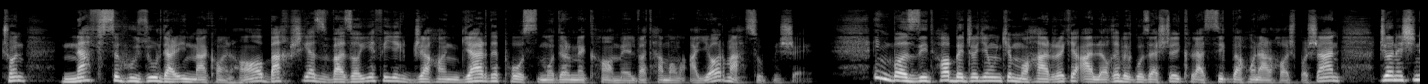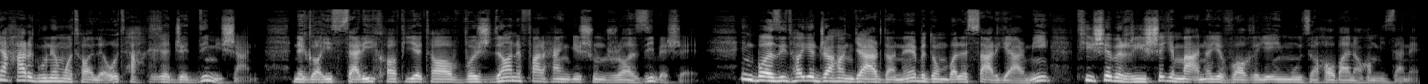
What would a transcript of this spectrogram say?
چون نفس حضور در این مکانها بخشی از وظایف یک جهانگرد پست مدرن کامل و تمام ایار محسوب میشه. این بازدیدها به جای اون که محرک علاقه به گذشته کلاسیک و هنرهاش باشن جانشین هر گونه مطالعه و تحقیق جدی میشن. نگاهی سریع کافیه تا وجدان فرهنگیشون راضی بشه. این بازدیدهای جهانگردانه به دنبال سرگرمی تیشه به ریشه معنای واقعی این موزه ها و بناها می‌زنه.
